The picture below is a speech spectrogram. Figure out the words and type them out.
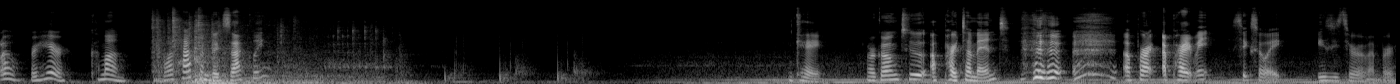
Oh, we're here. Come on. What happened exactly? Okay, we're going to apartment. Apart apartment 608. Easy to remember.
